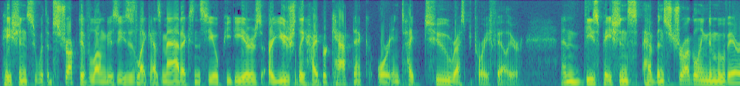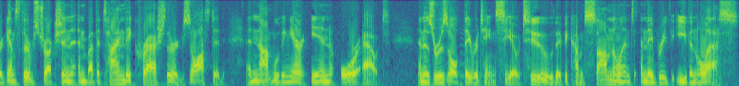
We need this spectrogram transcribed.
patients with obstructive lung diseases like asthmatics and COPDers are usually hypercapnic or in type 2 respiratory failure. And these patients have been struggling to move air against their obstruction, and by the time they crash, they're exhausted and not moving air in or out. And as a result, they retain CO2, they become somnolent, and they breathe even less.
